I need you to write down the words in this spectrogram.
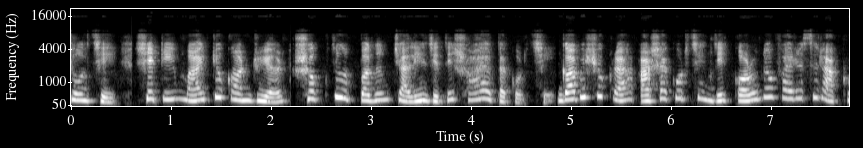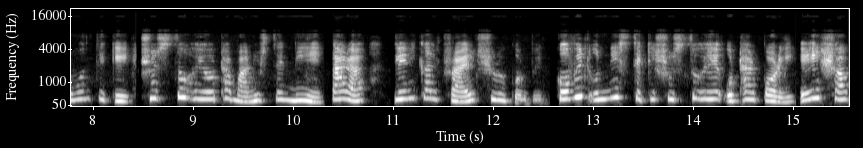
চলছে, সেটি মাইটোকন্ড্রিয়ার শক্তি উৎপাদন চালিয়ে যেতে সহায়তা করছে। গবেষকরা আশা করছেন যে করোনা ভাইরাসের আক্রমণ থেকে সুস্থ হয়ে ওঠা মানুষদের নিয়ে তারা ক্লিনিক্যাল ট্রায়াল শুরু করবেন কোভিড উনিশ থেকে সুস্থ হয়ে ওঠার পরে এই সব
